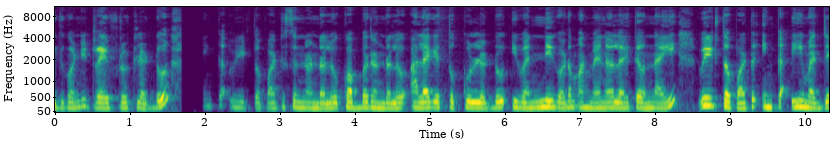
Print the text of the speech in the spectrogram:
ఇదిగోండి డ్రై ఫ్రూట్ లడ్డు ఇంకా వీటితో పాటు సున్నుండలు కొబ్బరి ఉండలు అలాగే తొక్కుడు లడ్డు ఇవన్నీ కూడా మన మెనూలో అయితే ఉన్నాయి. వీటితో పాటు ఇంకా ఈ మధ్య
